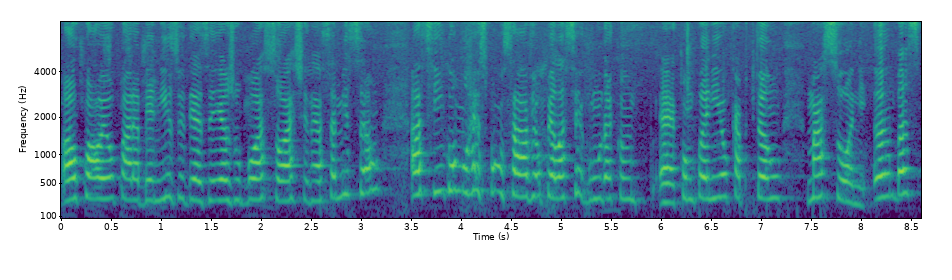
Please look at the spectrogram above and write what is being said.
ao qual eu parabenizo e desejo boa sorte nessa missão, assim como responsável pela segunda é, companhia, o capitão Massoni, ambas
